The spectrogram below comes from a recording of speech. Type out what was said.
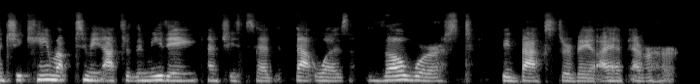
And she came up to me after the meeting and she said, That was the worst feedback survey I have ever heard.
